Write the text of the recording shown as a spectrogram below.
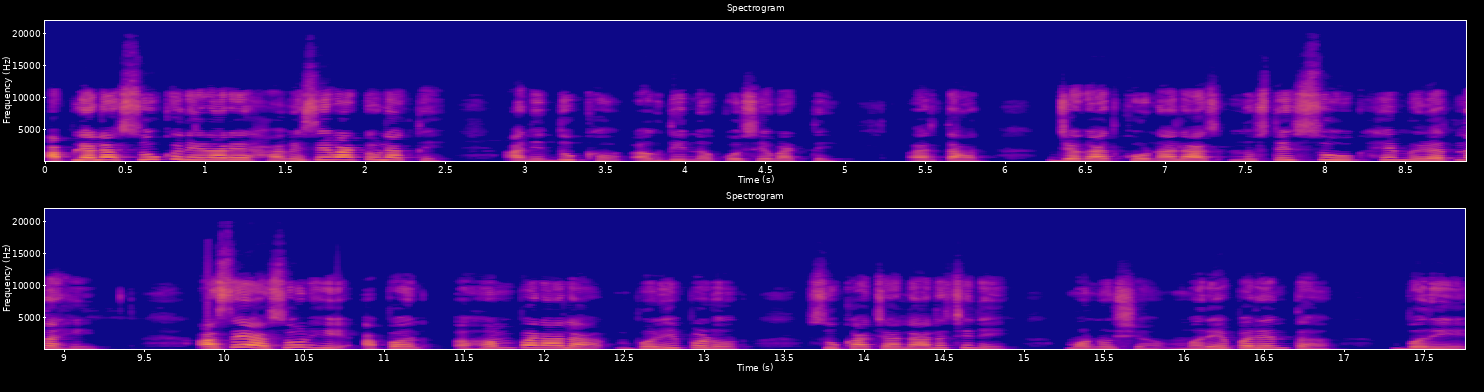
आपल्याला सुख देणारे हवेसे वाटू लागते आणि दुःख अगदी नकोसे वाटते. अर्थात जगात कोणालाच नुसते सुख हे मिळत नाही. असे असूनही आपण अहमपणाला बळी पडून सुखाच्या लालचीने मनुष्य मरेपर्यंत बरी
